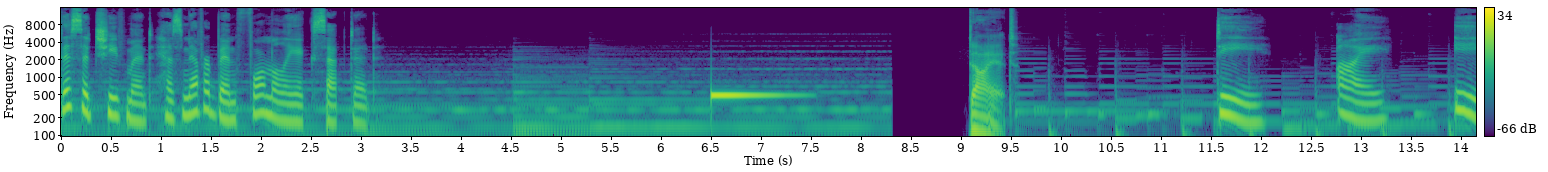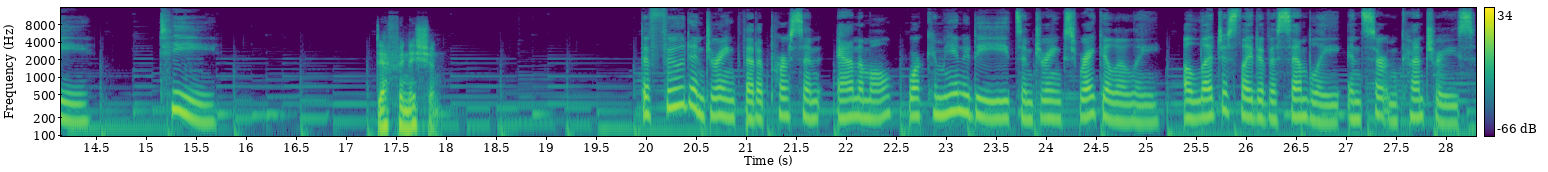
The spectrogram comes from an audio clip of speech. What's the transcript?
This achievement has never been formally accepted. Diet. D. I. E. T. Definition The food and drink that a person, animal, or community eats and drinks regularly, a legislative assembly in certain countries,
